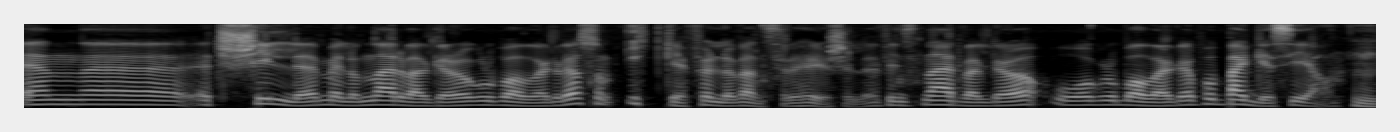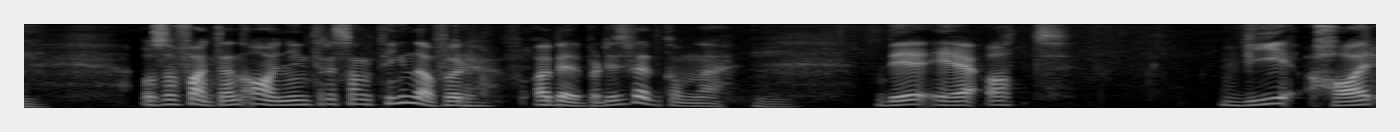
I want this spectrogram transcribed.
et skille mellom nærvelgere og globalvelgere som ikke følger venstre-høyre-skillet. Det fins nærvelgere og globalvelgere på begge sidene. Mm. Og så fant jeg en annen interessant ting da, for Arbeiderpartiets vedkommende. Mm. Det er at vi har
